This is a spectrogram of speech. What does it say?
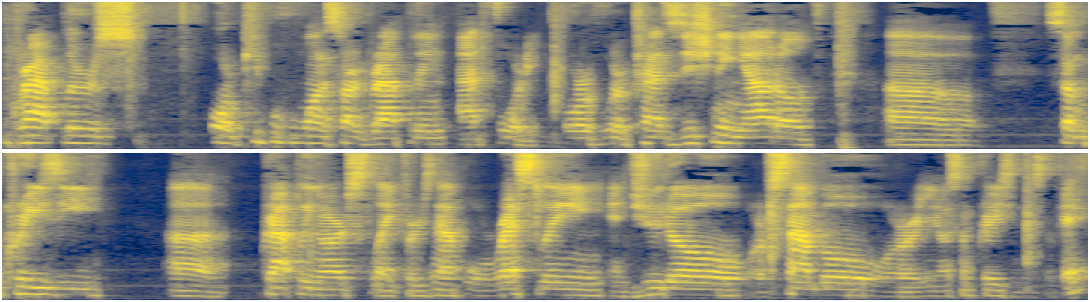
grapplers or people who want to start grappling at 40 or who are transitioning out of uh, some crazy uh, grappling arts like for example wrestling and judo or sambo or you know some craziness okay?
